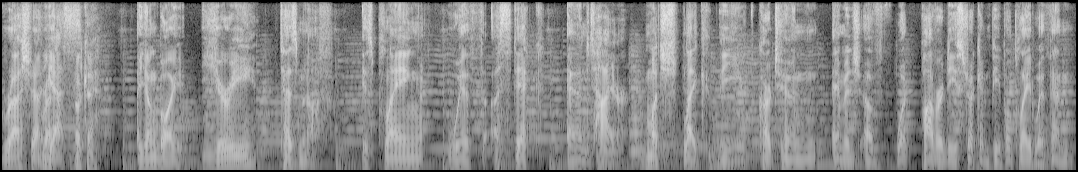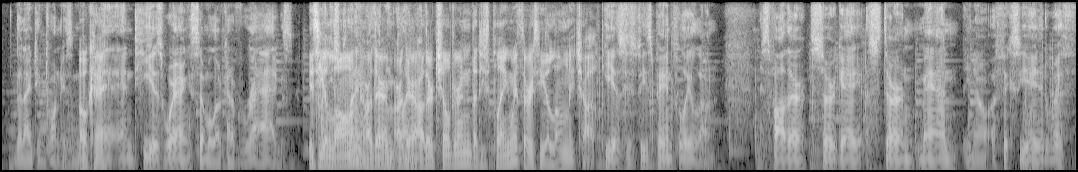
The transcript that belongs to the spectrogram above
Russia. Right. Yes. Okay. a young boy, Yuri Tesmanov, is playing with a stick and a tire, much like the cartoon image of what poverty-stricken people played with in the 1920s. And, Okay. and he is wearing similar kind of rags. Is he alone? Are there are there other children that he's playing with, or is he a lonely child? He is. He's, he's painfully alone. His father, Sergei, a stern man, you know, asphyxiated with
